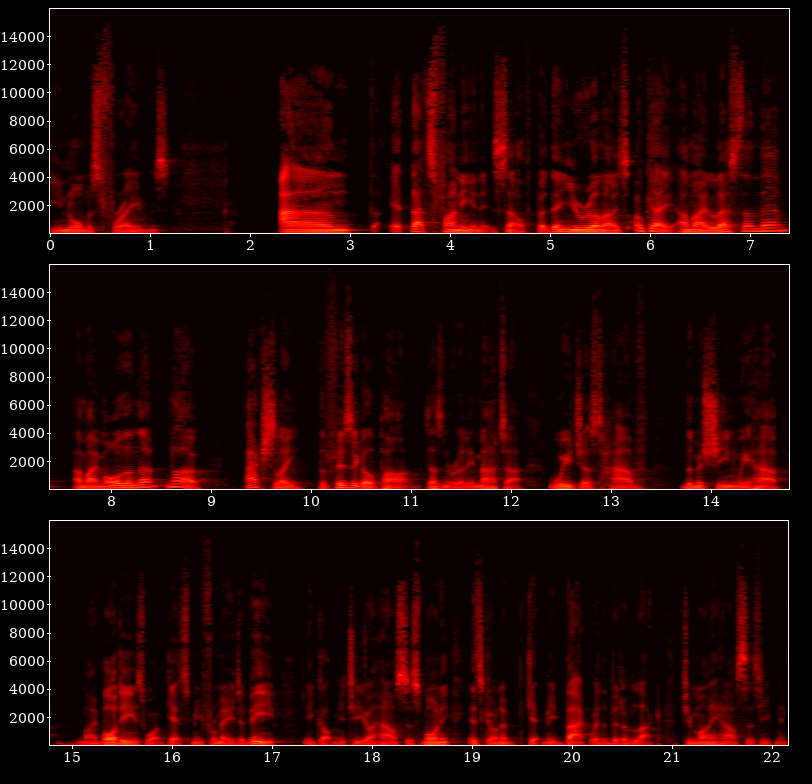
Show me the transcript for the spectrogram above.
enormous frames. And it, that's funny in itself. But then you realize, okay, am I less than them? Am I more than them? No. Actually, the physical part doesn't really matter. We just have the machine we have. My body is what gets me from A to B. It got me to your house this morning. It's going to get me back with a bit of luck to my house this evening.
